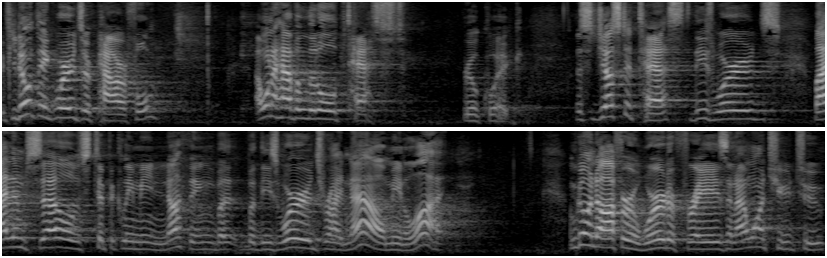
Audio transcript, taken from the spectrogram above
If you don't think words are powerful, I want to have a little test real quick. This is just a test. These words by themselves typically mean nothing, but, but these words right now mean a lot. I'm going to offer a word or phrase, and I want you to,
